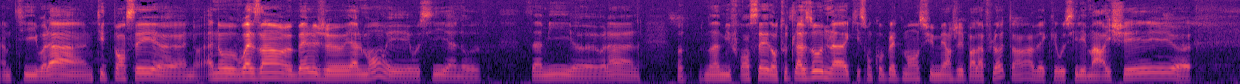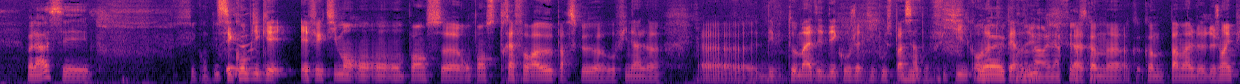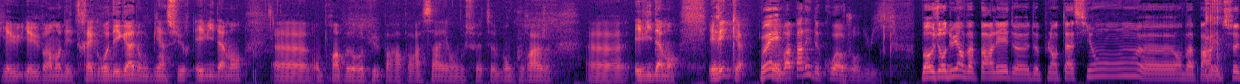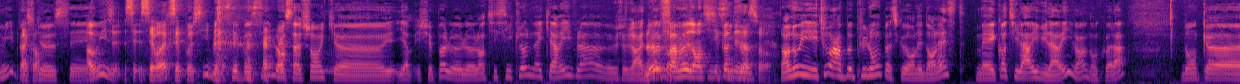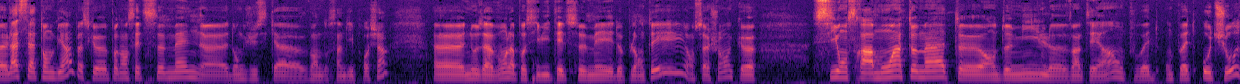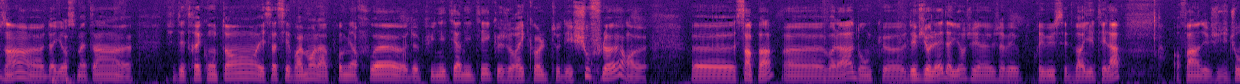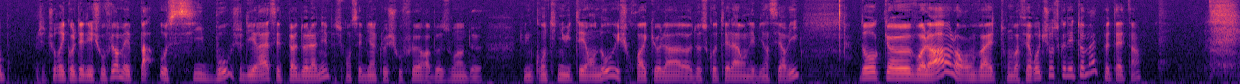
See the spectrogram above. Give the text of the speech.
un petit voilà, une petite pensée euh, à, nos, à, nos, voisins euh, belges et allemands et aussi à nos amis euh, voilà, nos amis français dans toute la zone là qui sont complètement submergés par la flotte, hein, avec aussi les maraîchers, euh, voilà, c'est c'est compliqué. C'est compliqué. Effectivement, on, on, on, pense, euh, on pense très fort à eux parce que euh, au final, euh, des tomates et des courgettes qui poussent pas, c'est un peu futile quand ouais, on a tout perdu, on a rien faire, comme, comme pas mal de, de gens. Et puis il y, a eu, il y a eu vraiment des très gros dégâts. Donc bien sûr, évidemment, on prend un peu de recul par rapport à ça et on vous souhaite bon courage. évidemment. Eric, ouais. on va parler de quoi aujourd'hui? Bon, aujourd'hui, on va parler de, de plantation, euh, on va parler de semis parce que c'est. Ah oui, c'est vrai que c'est possible. C'est possible en sachant que euh, y a, je sais pas, l'anticyclone le, là qui arrive là. Euh, le fameux anticyclone des Açores. Alors nous, il est toujours un peu plus long parce qu'on est dans l'est, mais quand il arrive, il arrive, hein, donc voilà. Donc euh, là, ça tombe bien parce que pendant cette semaine, euh, donc jusqu'à samedi prochain, nous avons la possibilité de semer et de planter, en sachant que si on sera moins tomate euh, en 2021, on peut être, autre chose. Hein. Euh, D'ailleurs, ce matin, euh, j'étais très content et ça, c'est vraiment la première fois depuis une éternité que je récolte des choux-fleurs. Euh, sympa, voilà, donc des violets d'ailleurs, j'avais prévu cette variété-là. Enfin, j'ai toujours, récolté des choux-fleurs, mais pas aussi beau, je dirais, à cette période de l'année, parce qu'on sait bien que le chou-fleur a besoin de, une continuité en eau et je crois que là de ce côté là on est bien servi donc euh, voilà alors on va être on va faire autre chose que des tomates peut-être hein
